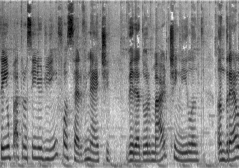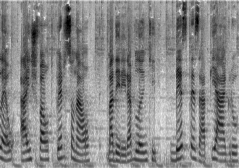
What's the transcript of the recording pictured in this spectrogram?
tem o patrocínio de InfoServinet, vereador Martin Niland, André Léo, Asfalto Personal, Madeireira Blanque, Despesap Agro,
